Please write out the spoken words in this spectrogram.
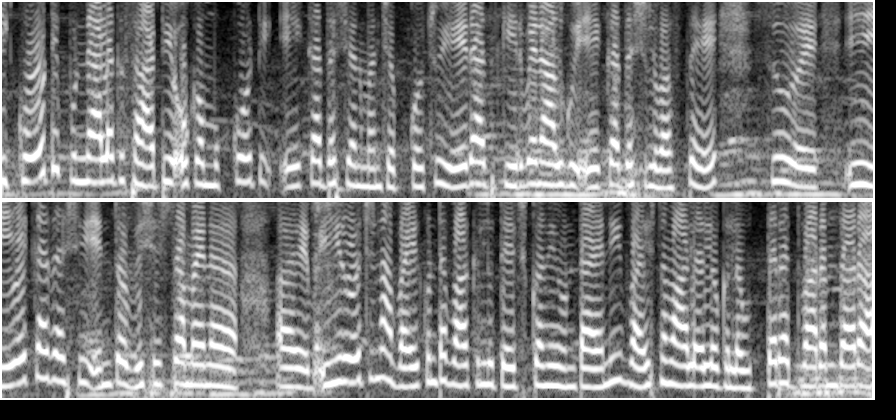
ఈ కోటి పుణ్యాలకు సాటి ఒక ముక్కోటి ఏకాదశి అని మనం చెప్పుకోవచ్చు. ఏడాదికి ఇరవై నాలుగు ఏకాదశులు వస్తే సో ఈ ఏకాదశి ఎంతో విశిష్టమైన ఈ రోజున వైకుంఠ వాకిలు తెరుచుకొని ఉంటాయని వైష్ణవాలయంలో గల ఉత్తర ద్వారం ద్వారా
